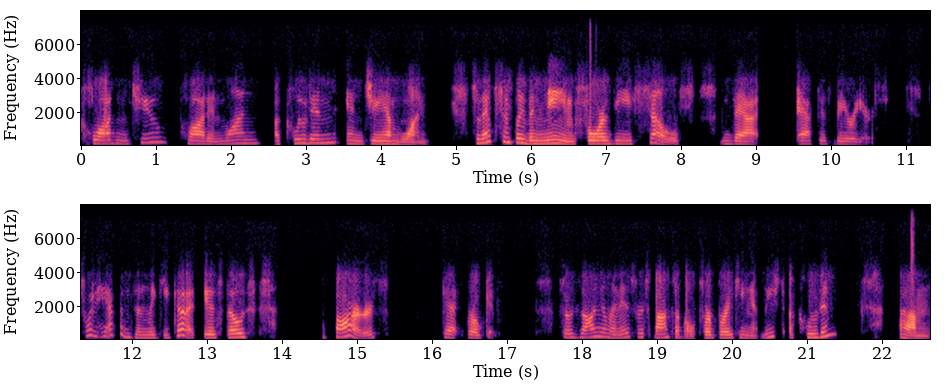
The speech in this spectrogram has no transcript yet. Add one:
Claudin 2, Claudin 1, Occludin, and JAM 1. So that's simply the name for the cells that act as barriers. So what happens in leaky gut is those bars get broken. So zonulin is responsible for breaking at least occludin. Um,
